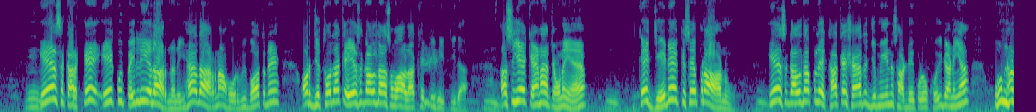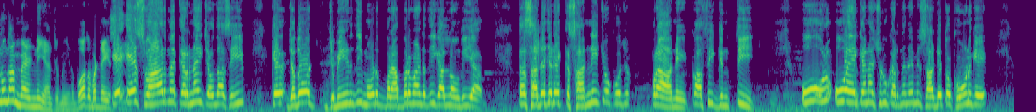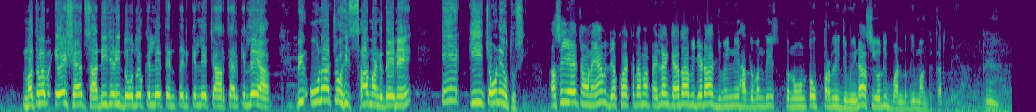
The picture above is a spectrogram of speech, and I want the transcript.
ਇਸ ਕਰਕੇ ਇਹ ਕੋਈ ਪਹਿਲੀ ਉਦਾਹਰਨ ਨਹੀਂ ਹੈ ਉਦਾਹਰਨਾਂ ਹੋਰ ਵੀ ਬਹੁਤ ਨੇ। ਔਰ ਜਿੱਥੋਂ ਤੱਕ ਇਸ ਗੱਲ ਦਾ ਸਵਾਲ ਆ ਖੇਤੀ ਨੀਤੀ ਦਾ ਅਸੀਂ ਇਹ ਕਹਿਣਾ ਚਾਹੁੰਦੇ ਆ ਕਿ ਜਿਹੜੇ ਕਿਸੇ ਭਰਾ ਨੂੰ ਇਸ ਗੱਲ ਦਾ ਭੁਲੇਖਾ ਕਿ ਸ਼ਾਇਦ ਜ਼ਮੀਨ ਸਾਡੇ ਕੋਲੋਂ ਖੋਈ ਜਾਣੀ ਆ, ਉਹਨਾਂ ਨੂੰ ਤਾਂ ਮਿਲਣੀ ਆ ਜ਼ਮੀਨ, ਬਹੁਤ ਵੱਡੇ ਇਹ ਇਹ ਸਵਾਲ ਮੈਂ ਕਰਨਾ ਹੀ ਚਾਹੁੰਦਾ ਸੀ ਕਿ ਜਦੋਂ ਜ਼ਮੀਨ ਦੀ ਮੋੜ ਬਰਾਬਰ ਵੰਡ ਦੀ ਗੱਲ ਆਉਂਦੀ ਆ, ਤਾਂ ਸਾਡੇ ਜਿਹੜੇ ਕਿਸਾਨੀ ਚੋਂ ਕੁਝ ਭਰਾ ਨੇ, ਕਾਫੀ ਗਿਣਤੀ, ਉਹ ਉਹ ਇਹ ਕਹਿਣਾ ਸ਼ੁਰੂ ਕਰ ਦਿੰਦੇ ਵੀ ਸਾਡੇ ਤੋਂ ਖੋਣਗੇ। ਮਤਲਬ ਇਹ ਸ਼ਾਇਦ ਸਾਡੀ ਜਿਹੜੀ 2-2 ਕਿੱਲੇ 3-3 ਕਿੱਲੇ 4-4 ਕਿੱਲੇ ਆ, ਵੀ ਉਹਨਾਂ ਚੋਂ ਹਿੱਸਾ ਮੰਗਦੇ ਨੇ। ਇਹ ਕੀ ਚਾਹੁੰਦੇ ਹੋ ਤੁਸੀਂ? ਅਸੀਂ ਇਹ ਚਾਹੁੰਦੇ ਆ ਵੀ ਦੇਖੋ ਇੱਕ ਤਾਂ ਮੈਂ ਪਹਿਲਾਂ ਹੀ ਕਹਿਦਾ ਵੀ ਜਿਹੜਾ ਜ਼ਮੀਨੀ ਹੱਦਬੰਦੀ ਕਾਨੂੰਨ ਤੋਂ ਉੱਪਰਲੀ ਜ਼ਮੀਨ ਆ ਅਸੀਂ ਉਹਦੀ ਵੰਡ ਦੀ ਮੰਗ ਕਰਦੇ ਆ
